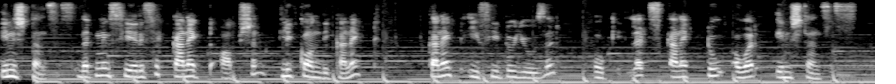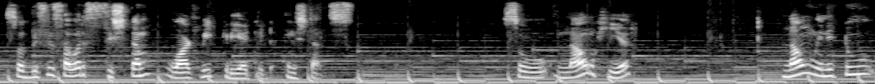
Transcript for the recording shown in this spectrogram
instances. That means here is a connect option. Click on the connect. Connect ec2 user. Okay let's connect to our instances so this is our system what we created instance. So now here now we need to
